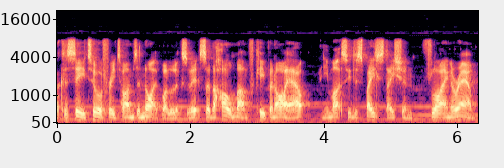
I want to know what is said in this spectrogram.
I can see two or three times a night by the looks of it. So the whole month, keep an eye out, and you might see the space station flying around.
